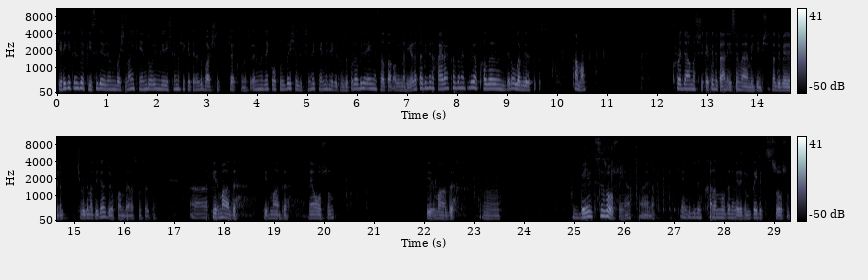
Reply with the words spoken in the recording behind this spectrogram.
geri gittiniz ve PC devriminin başından kendi oyun geliştirme şirketinizi başlatacaksınız. Önümüzdeki 35 yıl içinde kendi şirketinizi kurabilir, en iyi satan oyunları yaratabilir, hayran kazanabilir ve pazarın lideri olabilirsiniz. Tamam. Kuracağımız şirkete bir tane isim vermeliymişiz. Hadi verelim. Çılgın atacağız ya o konuda anasını satayım. Aa, firma adı. Firma adı. Ne olsun? Firma adı. Hmm. Belirtisiz olsun ya. Aynen. Kendi bizim kanalın verelim. Belirtisiz olsun.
